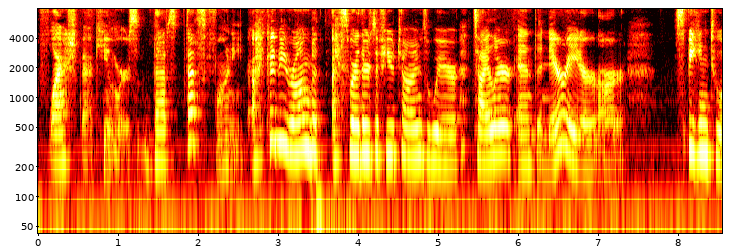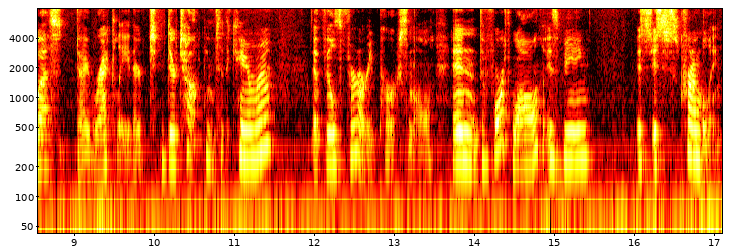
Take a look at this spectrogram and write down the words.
flashback humors. That's that's funny. I could be wrong, but I swear there's a few times where Tyler and the narrator are speaking to us directly. They're they're talking to the camera. It feels very personal, and the fourth wall is being it's just crumbling.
